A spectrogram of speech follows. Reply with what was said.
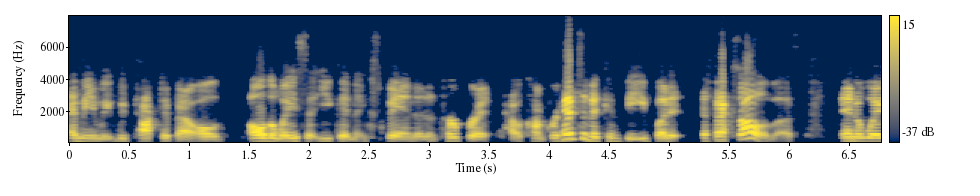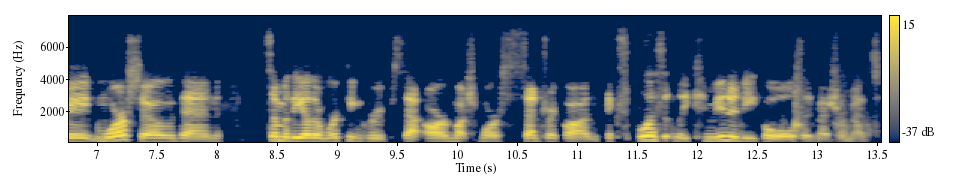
I mean, we, we've talked about all all the ways that you can expand and interpret how comprehensive it can be, but it affects all of us in a way more so than some of the other working groups that are much more centric on explicitly community goals and measurements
